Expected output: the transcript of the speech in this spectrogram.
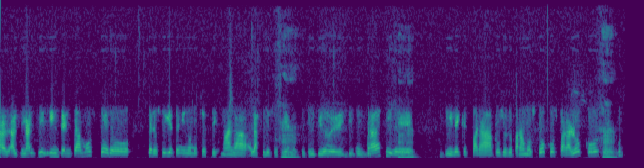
al, al final sí intentamos pero pero sigue teniendo mucho estigma la, la filosofía en este sentido de dificultad y de y de que es para pues eso para unos pocos para locos Mm.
